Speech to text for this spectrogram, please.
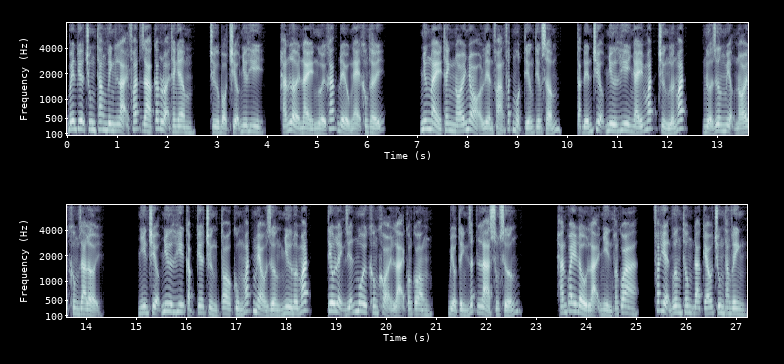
bên kia trung thăng vinh lại phát ra các loại thanh âm, trừ bỏ triệu như hy, hắn lời này người khác đều nghe không thấy. Nhưng này thanh nói nhỏ liền phảng phất một tiếng tiếng sấm, tặc đến triệu như hy nháy mắt trừng lớn mắt, nửa dương miệng nói không ra lời. Nhìn triệu như hy cặp kia trừng to cùng mắt mèo dường như đôi mắt, tiêu lệnh diễn môi không khỏi lại con cong, biểu tình rất là sung sướng. Hắn quay đầu lại nhìn thoáng qua, phát hiện Vương Thông đã kéo Trung Thăng Vinh,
